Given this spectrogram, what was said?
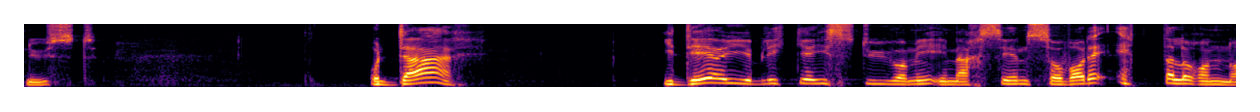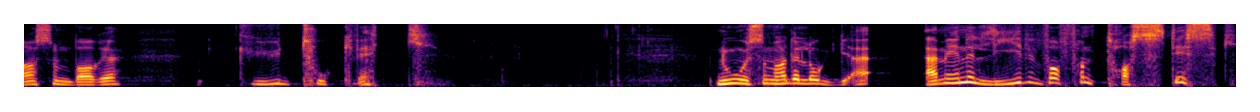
knust. Og der, i det øyeblikket i stua mi i Mersien, så var det et eller annet som bare Gud tok vekk. Noe som hadde ligget jeg mener livet var fantastisk,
